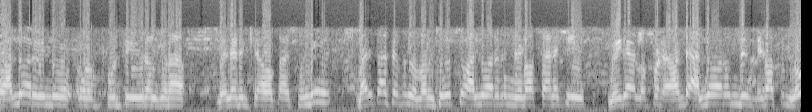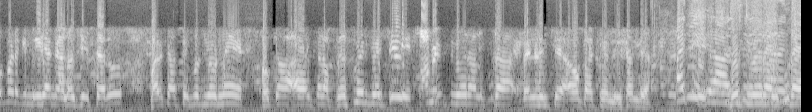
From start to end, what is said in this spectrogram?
అల్లు అరవింద్ పూర్తి వివరాలు కూడా వెల్లడించే అవకాశం ఉంది. మరి కాసేపు మనం చూస్తూ అల్లు అరవింద్ నివాసానికి మీడియా లోపల అంటే అల్లు అరవింద్ నివాసం లోపలికి మీడియాని అలో చేశారు. మరి కాసేపట్లోనే ఒక ఇక్కడ ప్రెస్ మీట్ పెట్టి పూర్తి వివరాలు కూడా వెల్లడించే అవకాశం ఉంది. సంధ్య. పూర్తి వివరాలు కూడా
